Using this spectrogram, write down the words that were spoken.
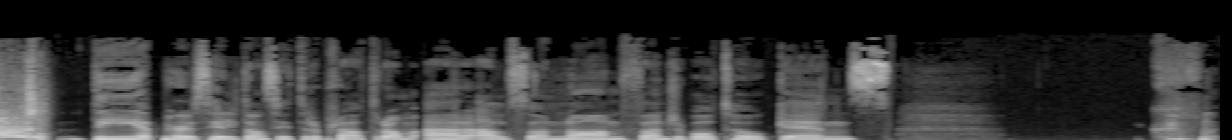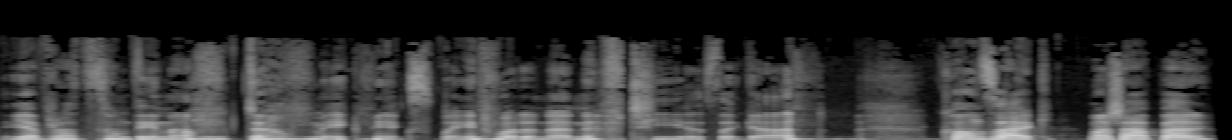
Paris. Det Paris Hilton sitter och pratar om är alltså non-fungible tokens. Jag pratade om det innan. Don't make me explain what an NFT is again. Konstverk man köper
